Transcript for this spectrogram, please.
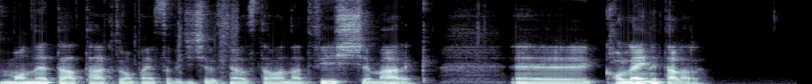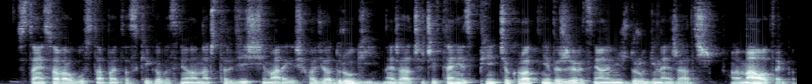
moneta ta, którą Państwo widzicie, wyceniona została na 200 marek. Kolejny talar Stanisława Augusta Poniatowskiego wyceniono na 40 marek, jeśli chodzi o drugi najrzadszy, czyli ten jest pięciokrotnie wyżej wyceniony niż drugi najrzadszy. Ale mało tego.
